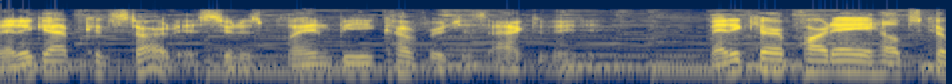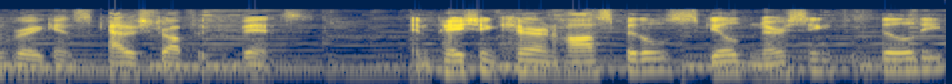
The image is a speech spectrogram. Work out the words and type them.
Medigap can start as soon as Plan B coverage is activated. Medicare Part A helps cover against catastrophic events, inpatient care in hospitals, skilled nursing facility,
